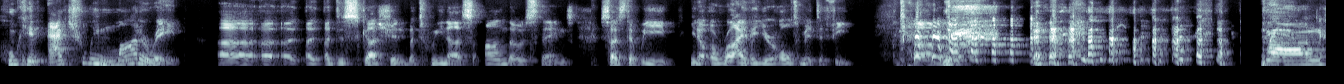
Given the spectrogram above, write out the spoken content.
who can actually moderate uh, a, a, a, discussion between us on those things, such that we, you know, arrive at your ultimate defeat. Um, Wrong.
